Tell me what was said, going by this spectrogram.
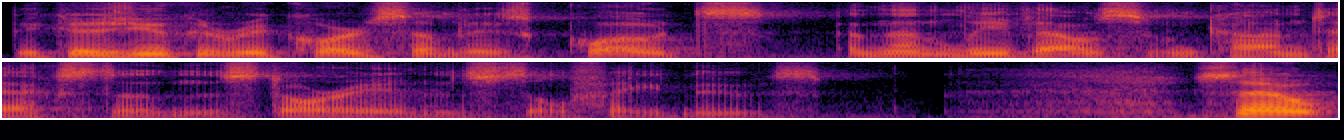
because you can record somebody's quotes and then leave out some context in the story and it's still fake news. So,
